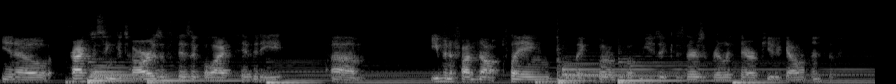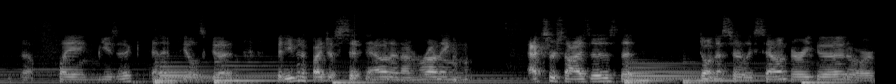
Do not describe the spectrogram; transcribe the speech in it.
you know practicing guitar is a physical activity. Um, even if I'm not playing like quote unquote music, because there's a really therapeutic element of you know playing music and it feels good. But even if I just sit down and I'm running exercises that don't necessarily sound very good or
